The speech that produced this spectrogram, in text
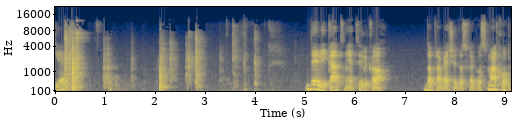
pieprz. Delikatnie tylko doprawiacie do swojego smaku.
